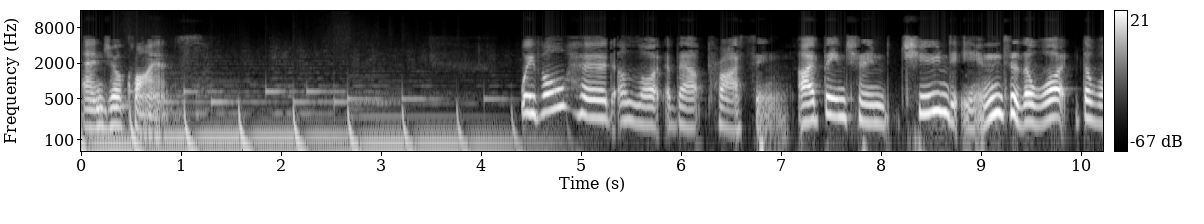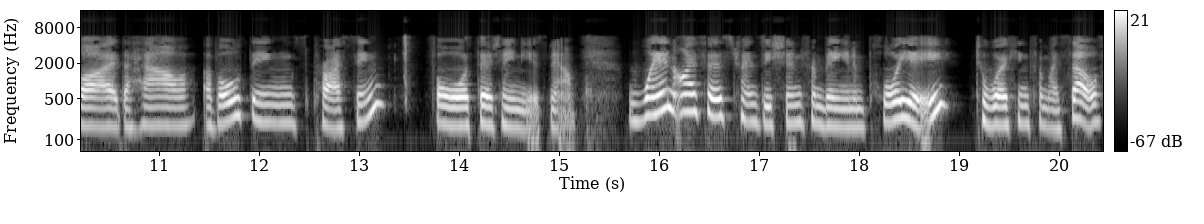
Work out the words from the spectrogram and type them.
and your clients. We've all heard a lot about pricing. I've been tuned, tuned in to the what, the why, the how of all things pricing for 13 years now. When I first transitioned from being an employee to working for myself,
